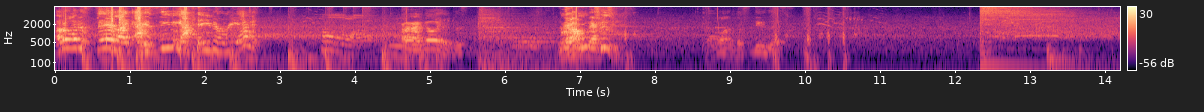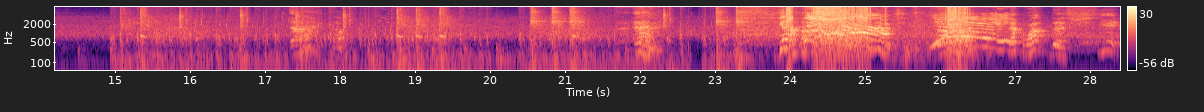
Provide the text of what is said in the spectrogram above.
I don't understand. Like, I see me, I can't even react. Oh. Alright, go ahead. Just... Round back. two. Come on, let's do this. Ugh, Get up! Yay! Oh. That blocked the shit.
